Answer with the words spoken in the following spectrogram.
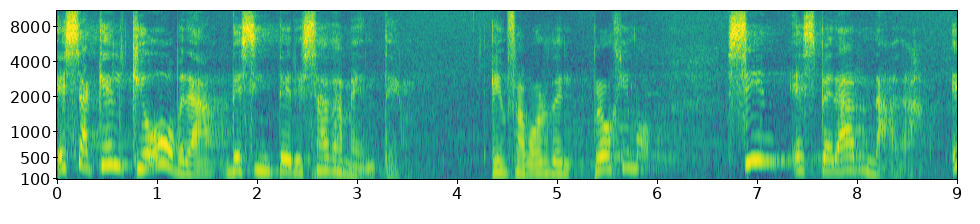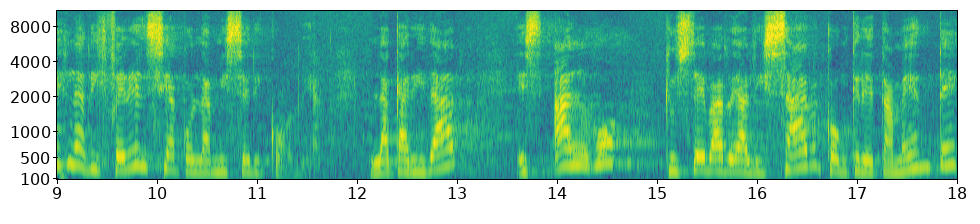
Es aquel que obra desinteresadamente en favor del prójimo sin esperar nada. Es la diferencia con la misericordia. La caridad es algo que usted va a realizar concretamente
